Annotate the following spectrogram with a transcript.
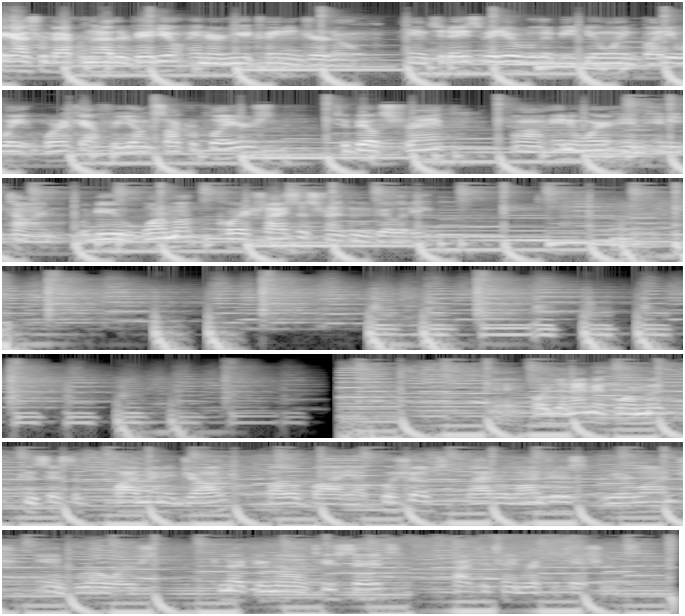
Hey guys, we're back with another video in our new training journal. In today's video, we're going to be doing body weight workout for young soccer players to build strength uh, anywhere and anytime. We'll do warm-up, core exercises, strength and mobility. Our dynamic warm-up consists of a 5-minute jog, followed by uh, push-ups, lateral lunges, rear lunge, and rowers conducting uh, two sets, 5 to 10 repetitions.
